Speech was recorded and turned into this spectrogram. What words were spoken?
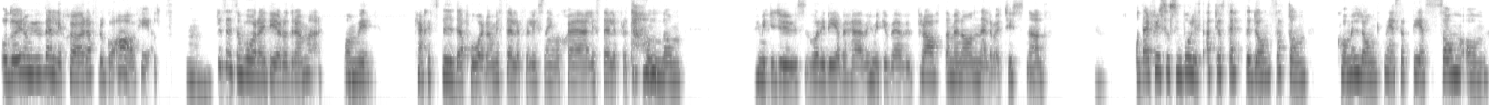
och då är de ju väldigt sköra för att gå av helt. Mm. Precis som våra idéer och drömmar. Om vi kanske speedar på dem istället för att lyssna in vår själ, istället för att ta hand om hur mycket ljus vår idé behöver, hur mycket behöver vi prata med någon eller vara i tystnad. Och därför är det så symboliskt att jag sätter dem så att de kommer långt ner så att det är som om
